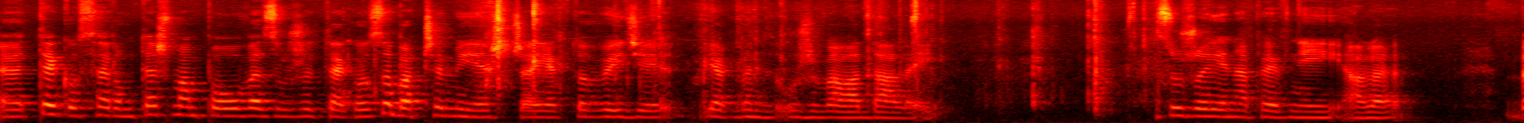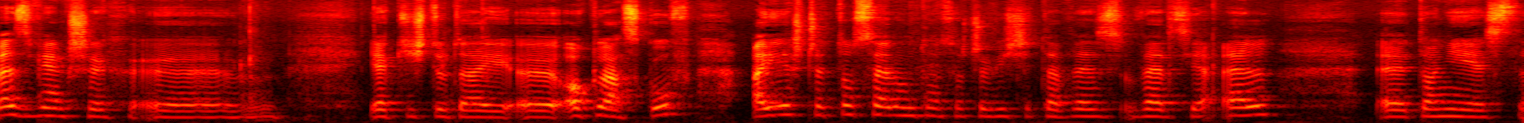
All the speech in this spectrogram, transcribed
E, Tego serum też mam połowę zużytego, zobaczymy jeszcze jak to wyjdzie, jak będę używała dalej. Zużyję na pewniej, ale bez większych y, jakichś tutaj y, oklasków. A jeszcze to serum to jest oczywiście ta wers- wersja L. Y, To nie jest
